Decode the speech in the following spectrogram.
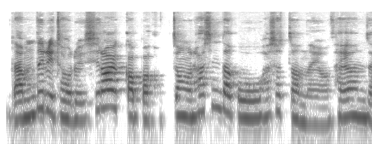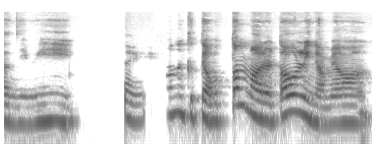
남들이 저를 싫어할까봐 걱정을 하신다고 하셨잖아요, 사연자님이. 네. 저는 그때 어떤 말을 떠올리냐면,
